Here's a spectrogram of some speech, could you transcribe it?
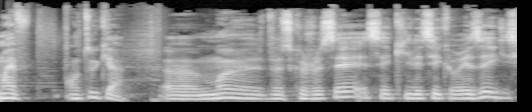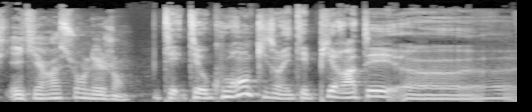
Bref, en tout cas, euh, moi, de ce que je sais, c'est qu'il est sécurisé et qu'il- rassure les gens. T'es au courant qu'ils ont été piratés euh,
